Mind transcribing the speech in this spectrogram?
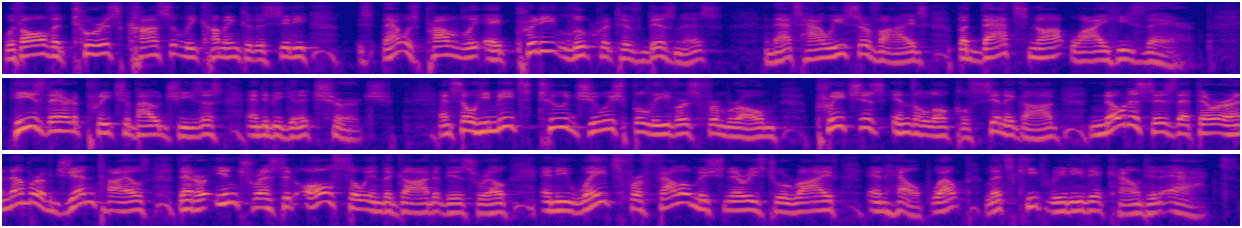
With all the tourists constantly coming to the city, that was probably a pretty lucrative business, and that's how he survives, but that's not why he's there. He's there to preach about Jesus and to begin a church. And so he meets two Jewish believers from Rome, preaches in the local synagogue, notices that there are a number of Gentiles that are interested also in the God of Israel, and he waits for fellow missionaries to arrive and help. Well, let's keep reading the account in Acts.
